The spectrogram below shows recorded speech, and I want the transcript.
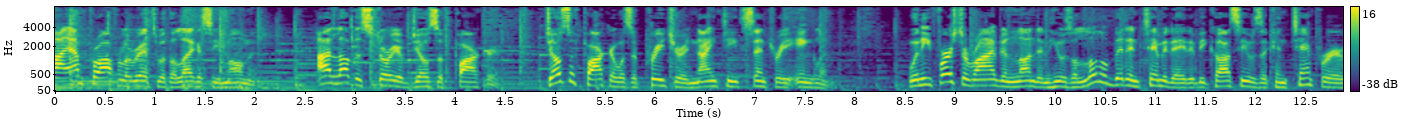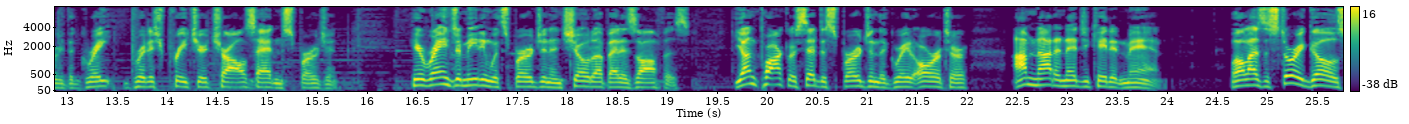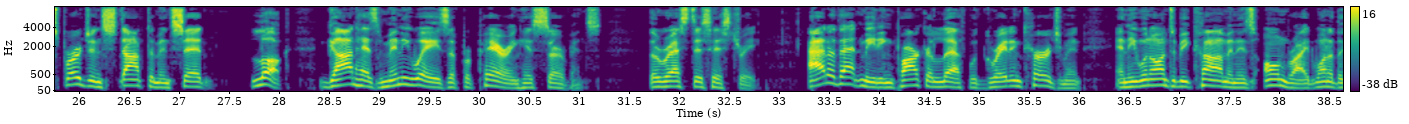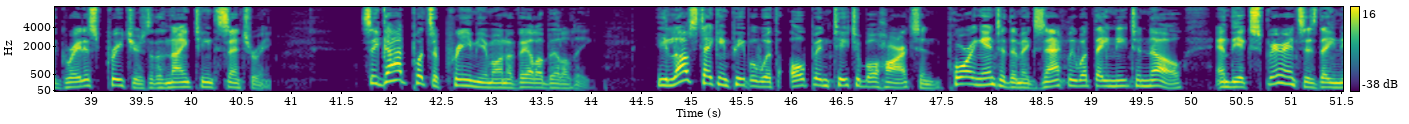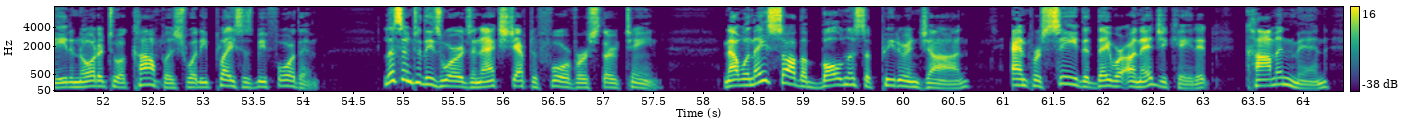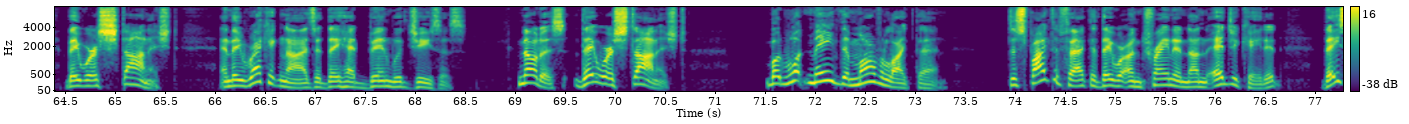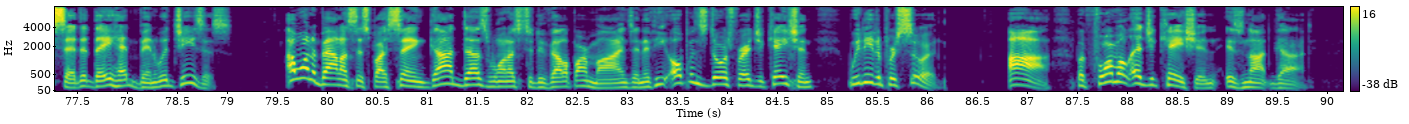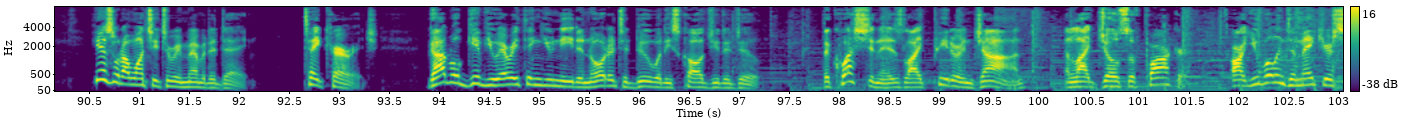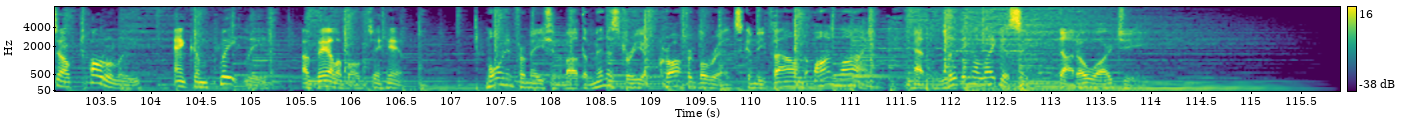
Hi, I'm Crawford Loritts with a legacy moment. I love the story of Joseph Parker. Joseph Parker was a preacher in 19th century England. When he first arrived in London, he was a little bit intimidated because he was a contemporary of the great British preacher Charles Haddon Spurgeon. He arranged a meeting with Spurgeon and showed up at his office. Young Parker said to Spurgeon, the great orator, I'm not an educated man. Well, as the story goes, Spurgeon stopped him and said, Look, God has many ways of preparing his servants. The rest is history. Out of that meeting, Parker left with great encouragement, and he went on to become, in his own right, one of the greatest preachers of the 19th century. See, God puts a premium on availability. He loves taking people with open, teachable hearts and pouring into them exactly what they need to know and the experiences they need in order to accomplish what He places before them. Listen to these words in Acts chapter 4, verse 13. Now, when they saw the boldness of Peter and John, and perceived that they were uneducated, common men, they were astonished, and they recognized that they had been with Jesus. Notice, they were astonished. But what made them marvel like that? Despite the fact that they were untrained and uneducated, they said that they had been with Jesus. I want to balance this by saying God does want us to develop our minds, and if He opens doors for education, we need to pursue it. Ah, but formal education is not God. Here's what I want you to remember today take courage. God will give you everything you need in order to do what He's called you to do. The question is like Peter and John, and like Joseph Parker, are you willing to make yourself totally and completely available to Him? More information about the ministry of Crawford Loritts can be found online at livingalegacy.org.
